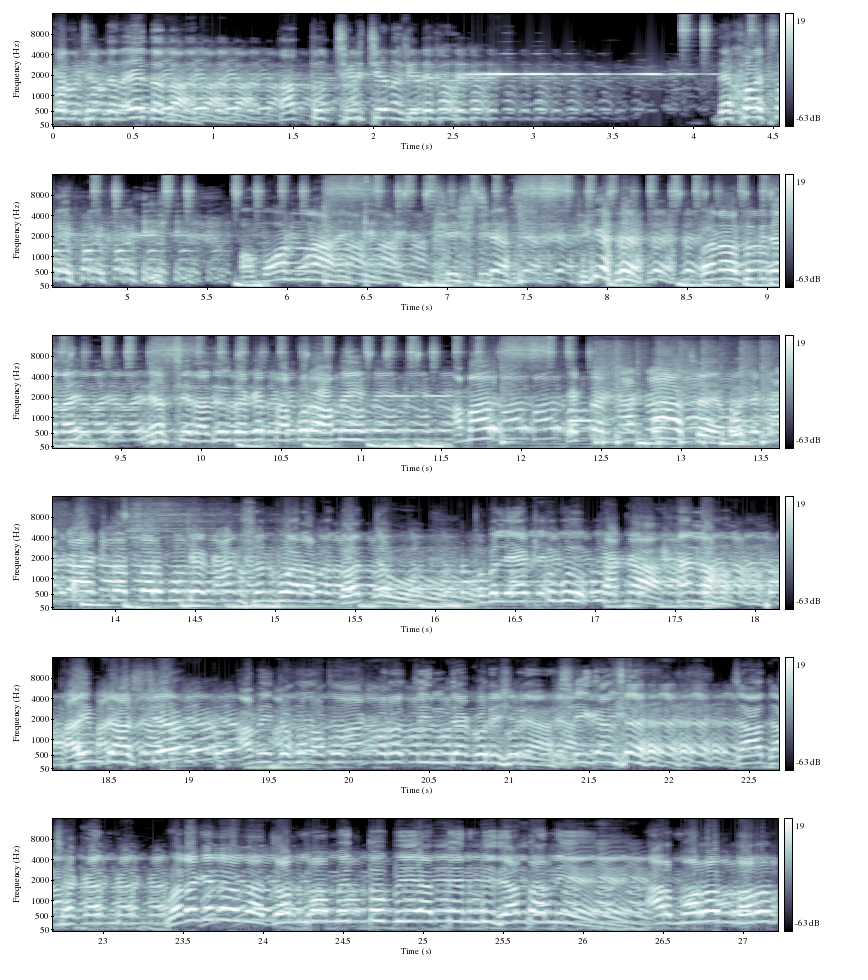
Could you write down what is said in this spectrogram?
কোনো চিন্তা এই দাদা তার তো ছিড়ছে নাকি দেখো দেখো অমর নাই সিস্টেম ঠিক আছে? কোনো অসুবিধা নাই। এসছি রাজু দেখে। তারপরে আমি আমার একটা কাকা আছে। বলছে কাকা একটা তোর মুখে গান শুনব আর আমি ঘর যাব। তো বলে একটুকু কাকা হ্যাঁ না টাইমটা আসছে। আমি যখন আমার চিন্তা করিস না। ঠিক আছে? যার ঝাকান বলে কি দাদা জন্ম মৃত্যু বিয়ে তিন বিধাতা নিয়ে আর মরণ ধরন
